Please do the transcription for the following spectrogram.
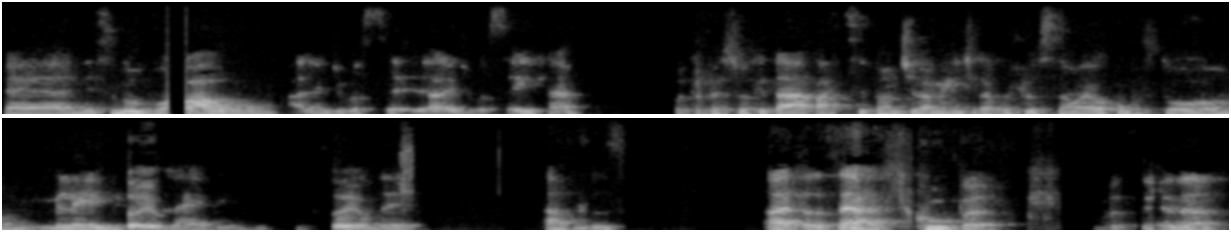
É, nesse novo álbum, além de, você, além de vocês, né? Outra pessoa que está participando ativamente da construção é o compositor Mileb. Sou eu. Mileb, Sou eu. dele. Ah, tudo, ah, tudo certo, desculpa. Você, né?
